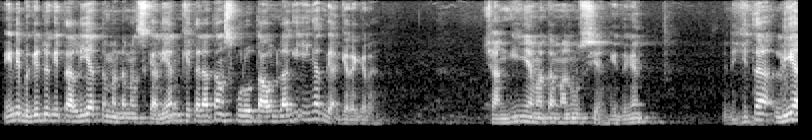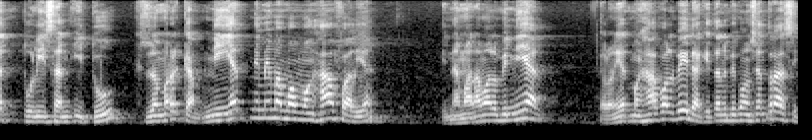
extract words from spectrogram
Ini begitu kita lihat teman-teman sekalian, kita datang 10 tahun lagi, ingat nggak kira-kira? Canggihnya mata manusia gitu kan. Jadi kita lihat tulisan itu, sudah merekam. Niatnya memang mau menghafal ya. Inna lama lebih niat. Kalau niat menghafal beda, kita lebih konsentrasi.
